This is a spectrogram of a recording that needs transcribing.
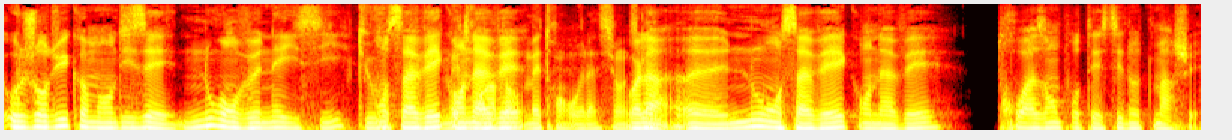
Aujourd'hui, comme on disait, nous, on venait ici, Que on savait qu'on avait. rapport, mettre en relation. Voilà, euh, nous, on savait qu'on avait trois ans pour tester notre marché,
